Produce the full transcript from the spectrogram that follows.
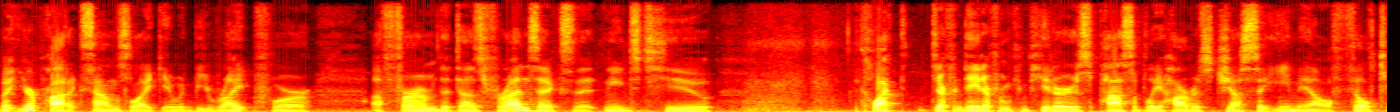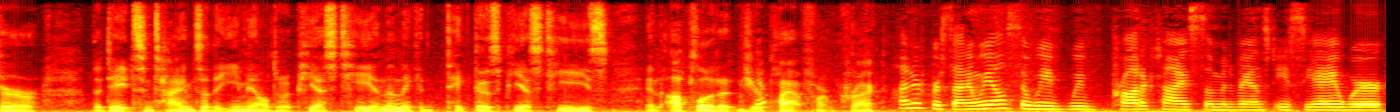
but your product sounds like it would be ripe for a firm that does forensics that needs to collect different data from computers, possibly harvest just the email, filter the dates and times of the email to a PST, and then mm-hmm. they can take those PSTs and upload it into your platform, correct? Hundred percent, and we also we've we've productized some advanced ECA where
